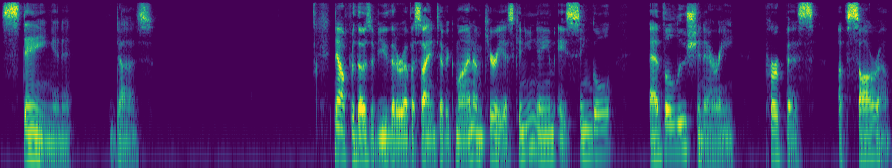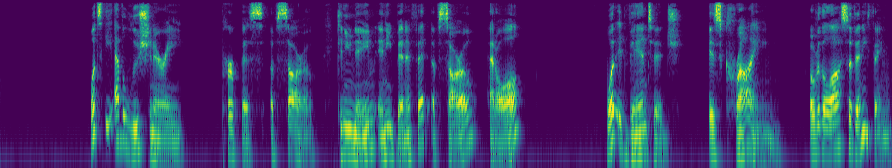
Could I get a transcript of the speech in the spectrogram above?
staying in it does. Now, for those of you that are of a scientific mind, I'm curious can you name a single evolutionary purpose of sorrow? What's the evolutionary purpose of sorrow? Can you name any benefit of sorrow at all? What advantage is crying over the loss of anything?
